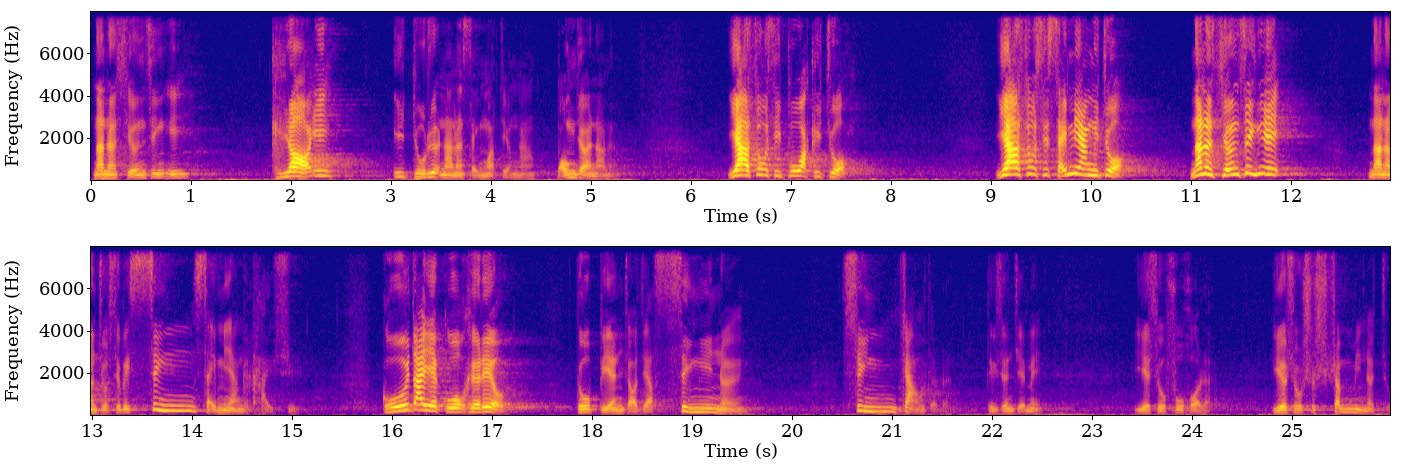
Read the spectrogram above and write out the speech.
那能相信伊，祈祷伊，伊丢入咱的生活中啊，帮助那人。耶稣是不活去做，耶稣是生命的做，那能相信伊，那能就是为新生命的开始。古代也过去了，都变做叫新人、新造的人。弟兄姐妹，耶稣复活了，耶稣是生命的主。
